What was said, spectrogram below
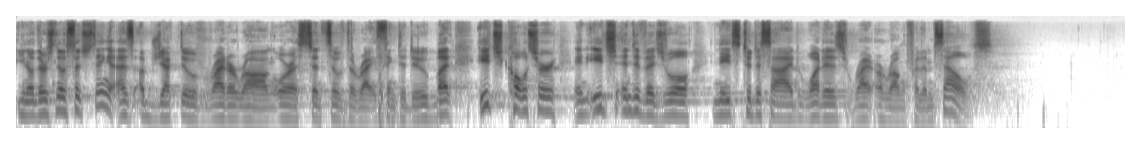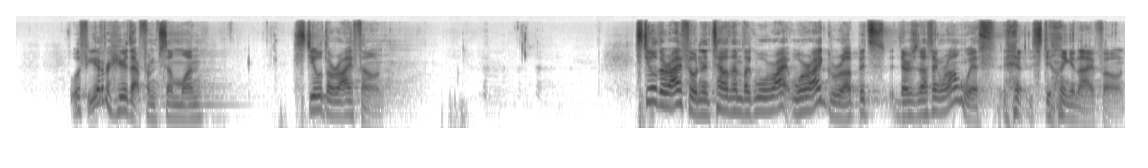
you know, there's no such thing as objective right or wrong or a sense of the right thing to do, but each culture and each individual needs to decide what is right or wrong for themselves. Well, if you ever hear that from someone, steal their iPhone steal their iPhone and tell them, like, well, where I, where I grew up, it's, there's nothing wrong with stealing an iPhone.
